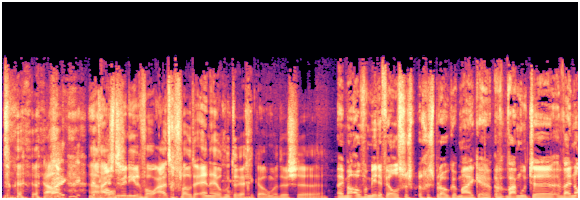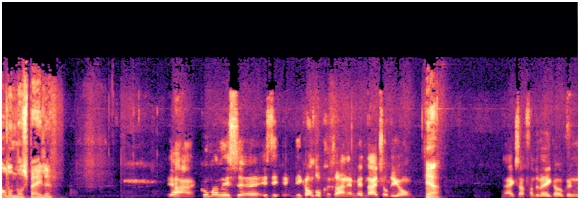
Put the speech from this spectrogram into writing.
ja. Ik, ik, ja, hij is nu in ieder geval uitgefloten en heel goed terechtgekomen. Dus, uh... hey, maar over middenvelders gesproken, Mike. waar moet uh, Wijnaldum dan spelen? Ja, Koeman is, uh, is die, die, kant op gegaan hè, met Nigel de Jong. Ja. Nou, ik zag van de week ook een,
